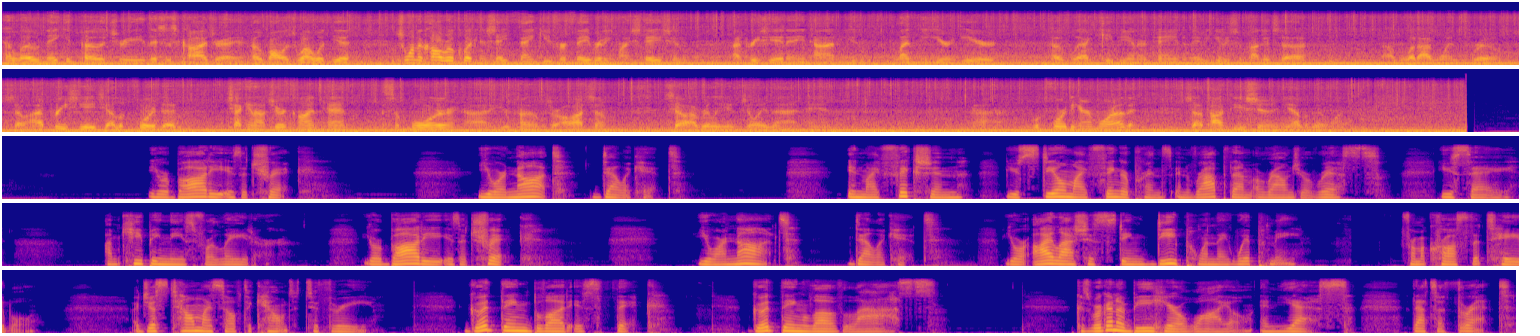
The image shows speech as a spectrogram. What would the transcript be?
Hello, Naked Poetry. This is Cadre. Hope all is well with you. Just want to call real quick and say thank you for favoriting my station. I appreciate any time you lend me your ear. Hopefully, I can keep you entertained and maybe give you some nuggets uh, of what I've went through. So I appreciate you. I look forward to checking out your content some more. Uh, your poems are awesome. So I really enjoy that and uh, look forward to hearing more of it. So I'll talk to you soon. You have a good one. Your body is a trick. You are not delicate. In my fiction, you steal my fingerprints and wrap them around your wrists. You say, I'm keeping these for later. Your body is a trick. You are not delicate. Your eyelashes sting deep when they whip me from across the table. I just tell myself to count to three. Good thing blood is thick. Good thing love lasts. Because we're going to be here a while, and yes, that's a threat.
